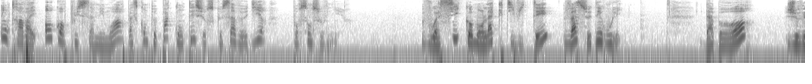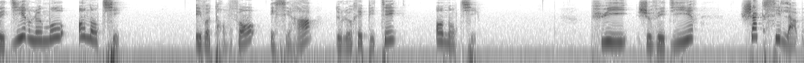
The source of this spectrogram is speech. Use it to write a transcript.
on travaille encore plus sa mémoire parce qu'on ne peut pas compter sur ce que ça veut dire pour s'en souvenir. Voici comment l'activité va se dérouler. D'abord, je vais dire le mot en entier et votre enfant essaiera de le répéter en entier. Puis, je vais dire chaque syllabe.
